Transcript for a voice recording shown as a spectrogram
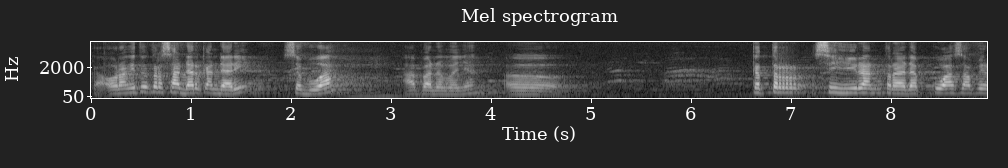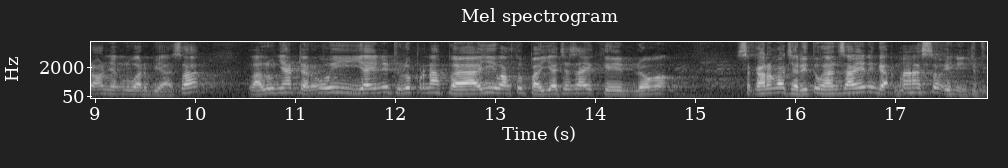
Orang itu tersadarkan dari sebuah apa namanya? Eh, ketersihiran terhadap kuasa Firaun yang luar biasa lalu nyadar oh iya ini dulu pernah bayi waktu bayi aja saya gendong sekarang kok jadi Tuhan saya ini nggak masuk ini gitu.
